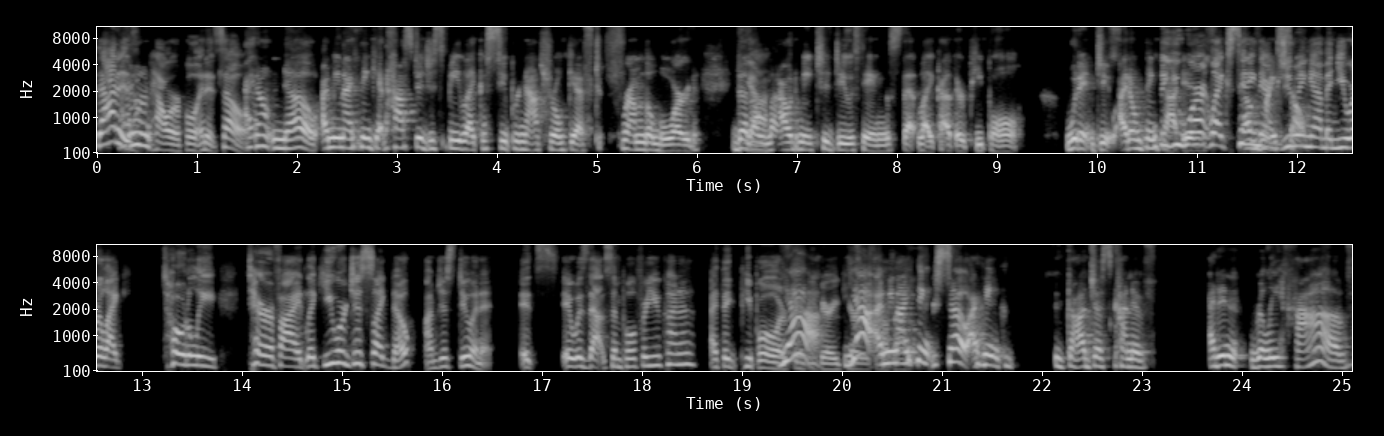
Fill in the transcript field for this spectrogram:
that is powerful in itself. I don't know. I mean, I think it has to just be like a supernatural gift from the Lord that yeah. allowed me to do things that like other people wouldn't do. I don't think but you weren't like sitting there myself. doing them and you were like totally terrified. Like you were just like, nope, I'm just doing it. It's it was that simple for you, kind of. I think people are yeah, very curious. Yeah, I mean, that. I think so. I think God just kind of, I didn't really have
